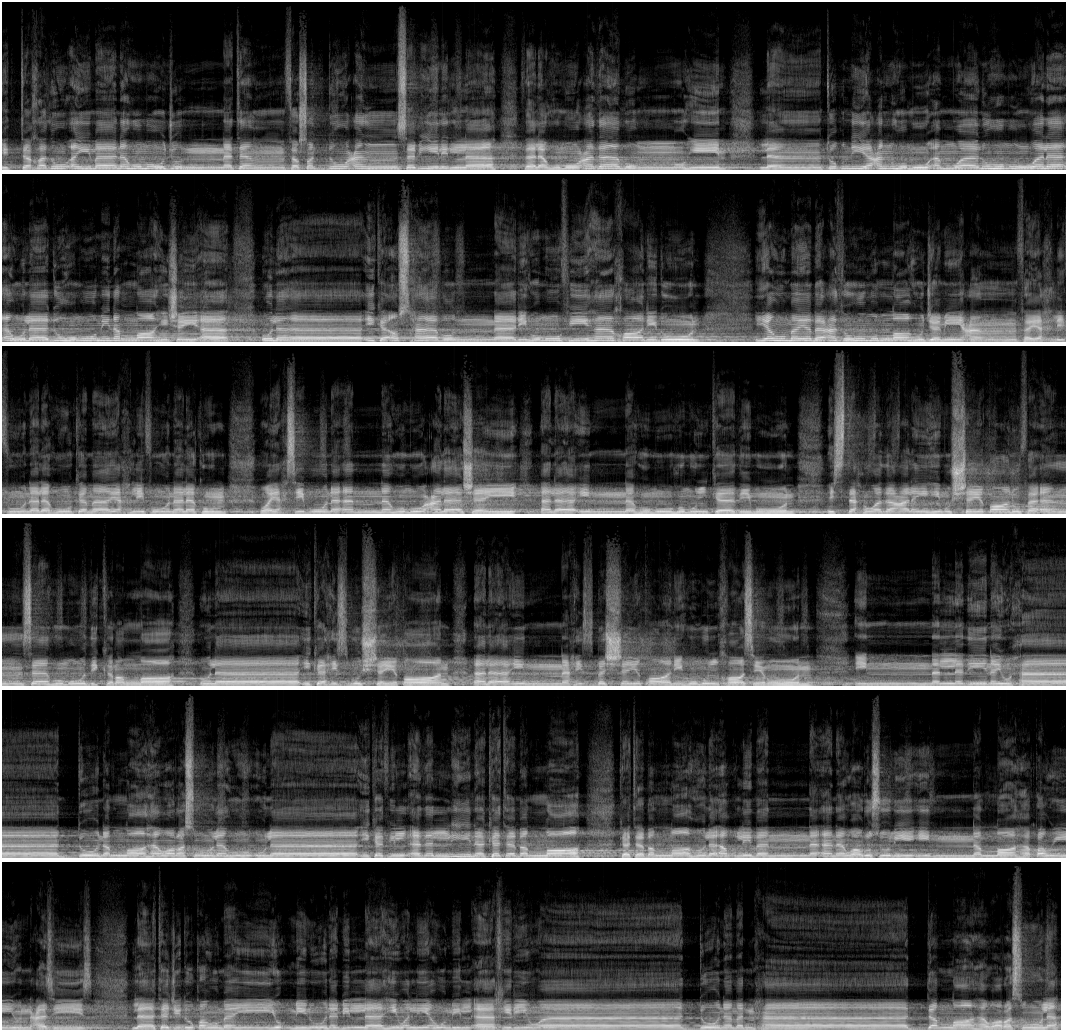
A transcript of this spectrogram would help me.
اتخذوا أيمانهم جنة فصدوا عن سبيل الله فلهم عذاب مهين لن تغني عنهم أموالهم ولا أولادهم من الله شيئا أولئك أصحاب النار هم فيها خالدون يوم يبعثهم الله جميعا فيحلفون له كما يحلفون لكم ويحسبون أنهم على شيء ألا إنهم هم الكاذبون. استحوذ عليهم الشيطان فأنساهم ذكر الله. أولئك حزب الشيطان ألا إن حزب الشيطان هم الخاسرون. إن الذين يحادون الله ورسوله أولئك في الأذلين كتب الله كتب الله لأغلبن أنا ورسلي إن الله قوي عزيز. لا تجد قوما يؤمنون بالله واليوم الآخر يوادون من حاد الله ورسوله.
